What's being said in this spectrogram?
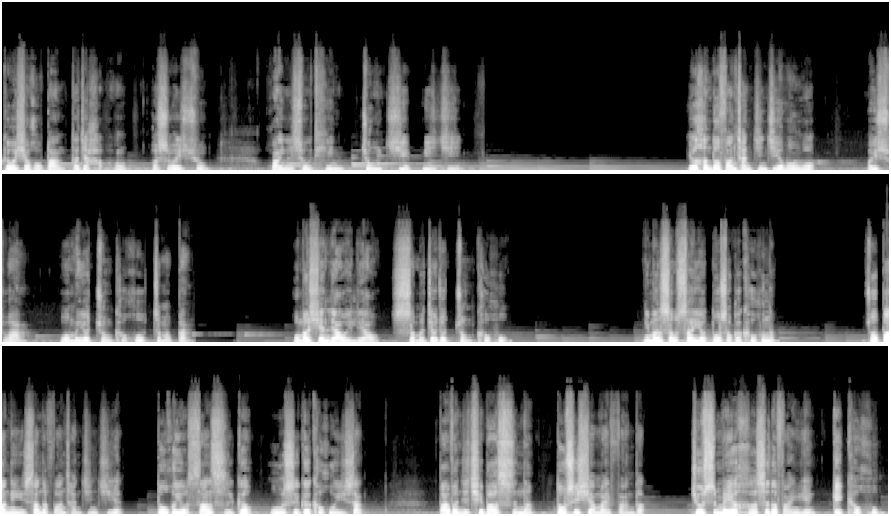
各位小伙伴，大家好，我是伟叔，欢迎收听中介秘籍。有很多房产经纪人问我，伟叔啊，我没有准客户怎么办？我们先聊一聊什么叫做准客户。你们手上有多少个客户呢？做半年以上的房产经纪人，都会有三十个、五十个客户以上，百分之七八十呢都是想买房的，就是没有合适的房源给客户。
